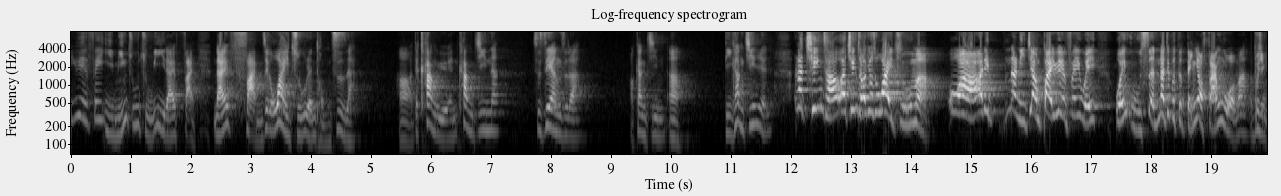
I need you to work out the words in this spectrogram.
岳飞以民族主义来反来反这个外族人统治啊，啊的抗元抗金呢，是这样子的，啊抗金啊，抵抗金人。那清朝啊，清朝就是外族嘛。哇！啊你那你这样拜岳飞为为武圣，那这不等于要反我吗？不行。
